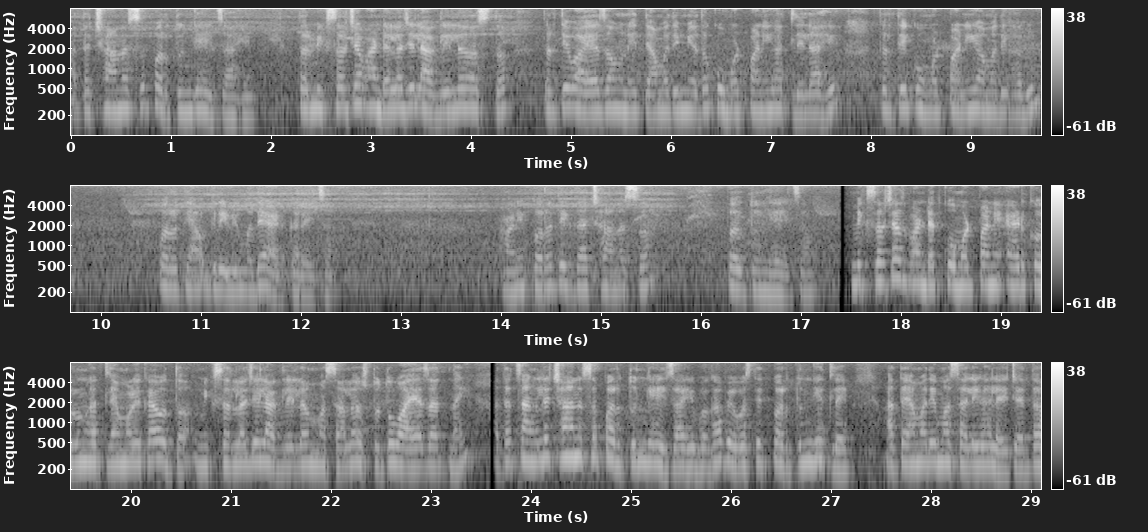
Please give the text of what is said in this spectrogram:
आता छान असं परतून घ्यायचं आहे. तर मिक्सरच्या भांड्याला जे लागलेलं असतं तर ते वाया जाऊ नये. त्यामध्ये मी आता कोमट पाणी घातलेलं आहे. तर ते कोमट पाणी यामध्ये घालून परत या ग्रेव्हीमध्ये ॲड करायचं. आणि परत एकदा छान असं परतून घ्यायचं. मिक्सरच्याच भांड्यात कोमट पाणी ॲड करून घातल्यामुळे काय होतं मिक्सरला जे लागलेला मसाला असतो तो वाया जात नाही. आता चांगलं छान असं परतून घ्यायचं आहे बघा व्यवस्थित परतून घेतलं आहे आता यामध्ये मसाले घालायचे आहेत तर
